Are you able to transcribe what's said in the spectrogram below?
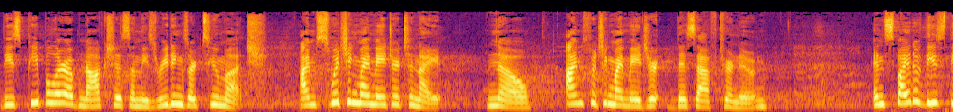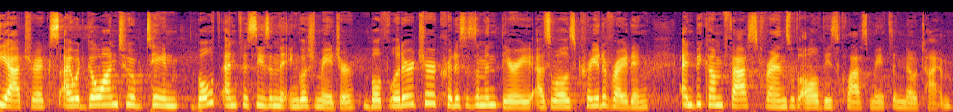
these people are obnoxious and these readings are too much. I'm switching my major tonight. No, I'm switching my major this afternoon. In spite of these theatrics, I would go on to obtain both emphases in the English major, both literature, criticism, and theory, as well as creative writing, and become fast friends with all of these classmates in no time.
